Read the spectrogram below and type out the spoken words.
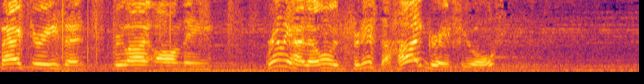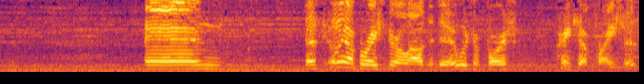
factories that rely on the really high, they only produce the high grade fuels. And that's the only operation they're allowed to do, which of course cranks up prices.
